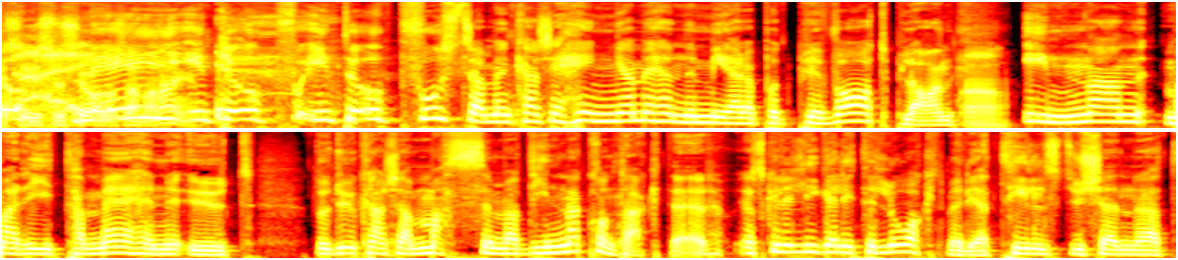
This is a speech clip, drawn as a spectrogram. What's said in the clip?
kompis i upp, sociala sammanhang? nej, inte, upp, inte uppfostra men kanske hänga med henne mera på ett privat plan Ja. innan Marie tar med henne ut då du kanske har massor med dina kontakter. Jag skulle ligga lite lågt med det tills du känner att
